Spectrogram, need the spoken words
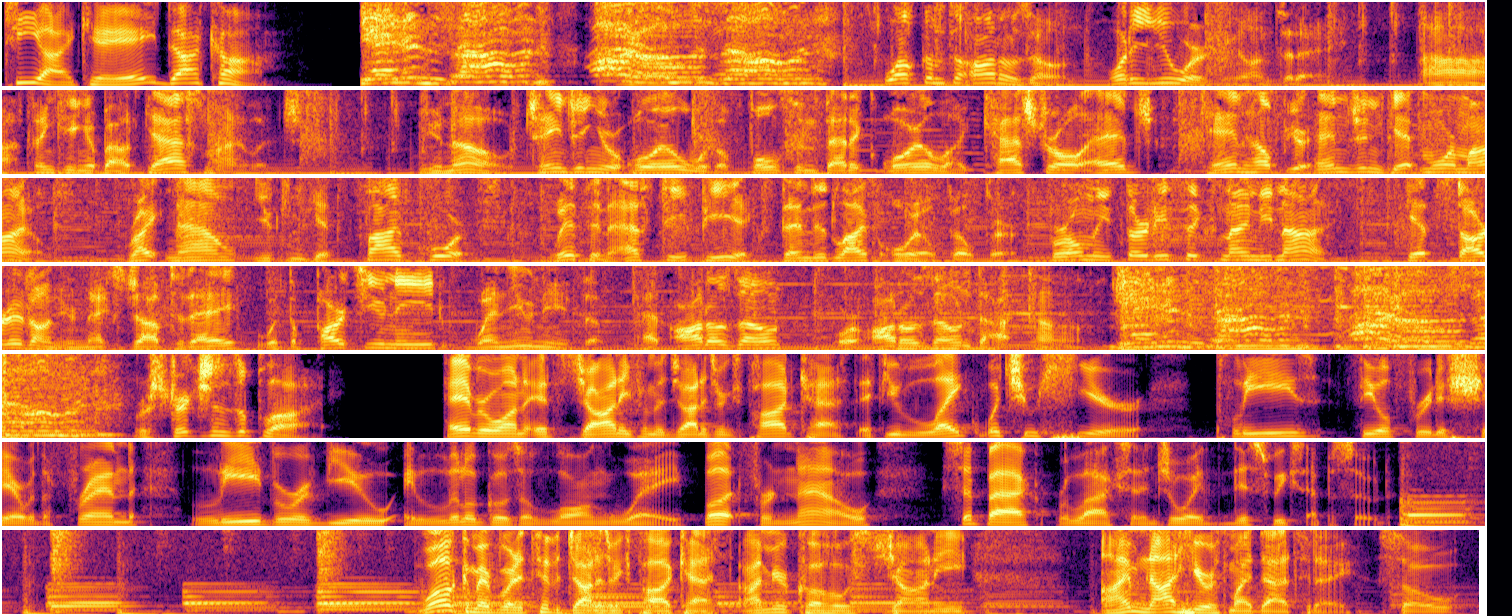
T-I-K-A.com. Get in zone, AutoZone. Welcome to AutoZone. What are you working on today? Ah, thinking about gas mileage. You know, changing your oil with a full synthetic oil like Castrol Edge can help your engine get more miles. Right now, you can get 5 quarts with an STP extended life oil filter for only $36.99. Get started on your next job today with the parts you need when you need them at AutoZone or AutoZone.com. Get in the zone, AutoZone. Restrictions apply. Hey everyone, it's Johnny from the Johnny Drinks Podcast. If you like what you hear, please feel free to share with a friend, leave a review. A little goes a long way. But for now, sit back, relax, and enjoy this week's episode. Welcome everybody to the Johnny Drinks Podcast. I'm your co-host Johnny. I'm not here with my dad today, so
